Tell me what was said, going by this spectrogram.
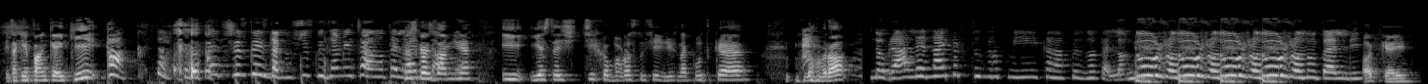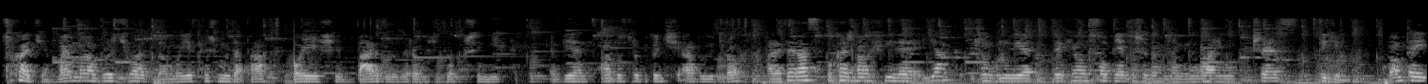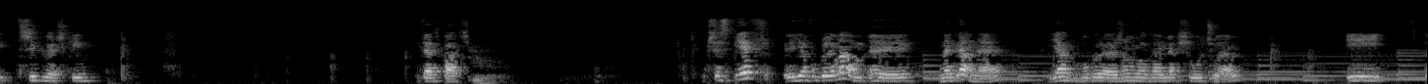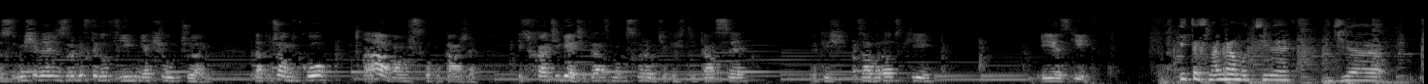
I takie pankejki? Tak, tak, tak. Ale wszystko jest dla mnie, wszystko jest dla mnie, cała Nutella Wszystko jest dla mnie i jesteś cicho, po prostu siedzisz na kłódkę. Dobra? Dobra, ale najpierw to zrób mi kanapkę z Nutellą. Dużo, dużo, dużo, dużo Nutelli. Okej. Słuchajcie, moja mama wróciła do domu, jest też mój tata. Boję się bardzo zrobić to przy nich, więc albo zrobię to dzisiaj, albo jutro. Ale teraz pokażę wam chwilę, jak żongluję, do jakiego stopnia doszedłem w żonglowaniu przez tydzień. Mam tutaj trzy piłeczki. Patrz. Przez pierwszy, ja w ogóle mam yy, nagrane, jak w ogóle żonglowałem, jak się uczyłem. I z- mi się wydaje, że zrobię z tego film, jak się uczyłem. Na początku, a wam wszystko pokażę. I słuchajcie, wiecie, teraz mogę sobie robić jakieś trikasy, jakieś zawrotki i jest git. I też nagram odcinek, gdzie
